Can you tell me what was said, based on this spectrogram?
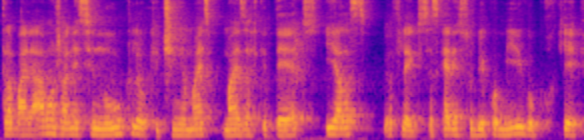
trabalhavam já nesse núcleo que tinha mais, mais arquitetos, e elas, eu falei, vocês querem subir comigo? Porque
